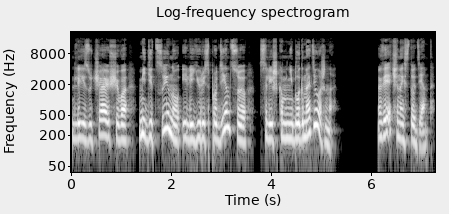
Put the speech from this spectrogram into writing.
Для изучающего медицину или юриспруденцию слишком неблагонадежно. Вечный студент.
